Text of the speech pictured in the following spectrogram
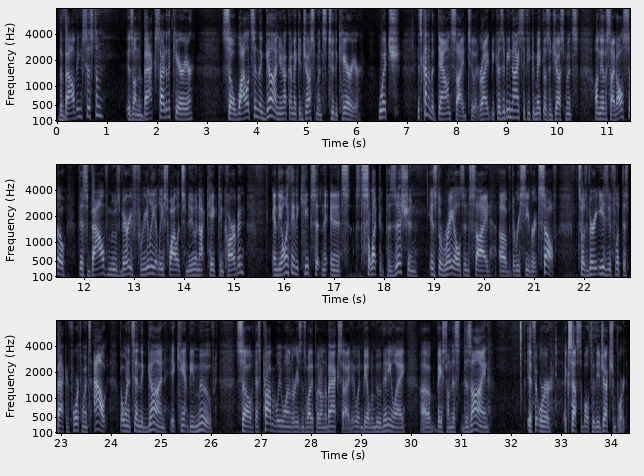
The valving system is on the back side of the carrier. So while it's in the gun, you're not going to make adjustments to the carrier, which is kind of a downside to it, right? Because it'd be nice if you could make those adjustments on the other side. Also, this valve moves very freely, at least while it's new and not caked in carbon. And the only thing that keeps it in its selected position is the rails inside of the receiver itself. So it's very easy to flip this back and forth when it's out, but when it's in the gun, it can't be moved. So that's probably one of the reasons why they put it on the backside. It wouldn't be able to move anyway uh, based on this design if it were accessible through the ejection port.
